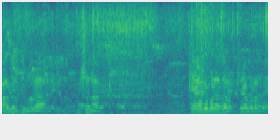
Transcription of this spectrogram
আর মাল করে দেবো বুঝছ না কে দাও? কে বাড়া দাও?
